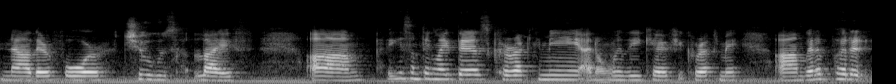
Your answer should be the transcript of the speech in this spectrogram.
Now therefore choose life. Um, I think it's something like this. Correct me. I don't really care if you correct me. I'm gonna put it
